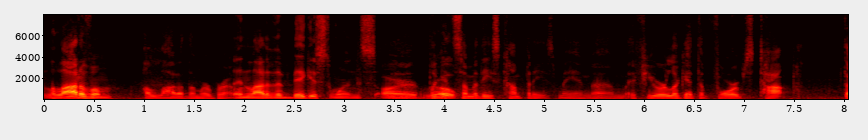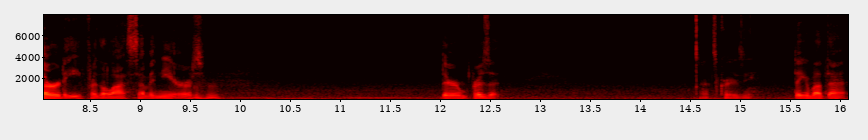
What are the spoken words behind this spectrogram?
A lot of them, A lot of them are broke. and a lot of the biggest ones Yeah, are look broke. at some of these companies, man. Um, if you were looking at the Forbes top 30 for the last seven years, Mhm. they're in prison. That's crazy. Think about that.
